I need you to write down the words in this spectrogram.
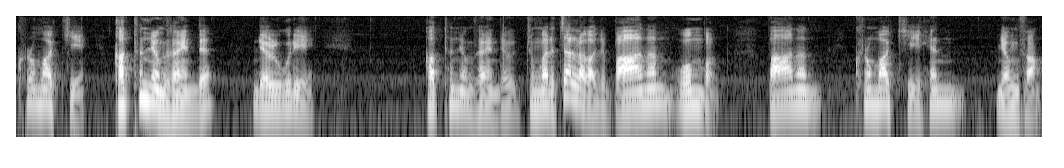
크로마키 같은 영상인데 내 얼굴이 같은 영상인데 중간에 잘라가지고 반은 원본 반은 크로마키 한 영상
